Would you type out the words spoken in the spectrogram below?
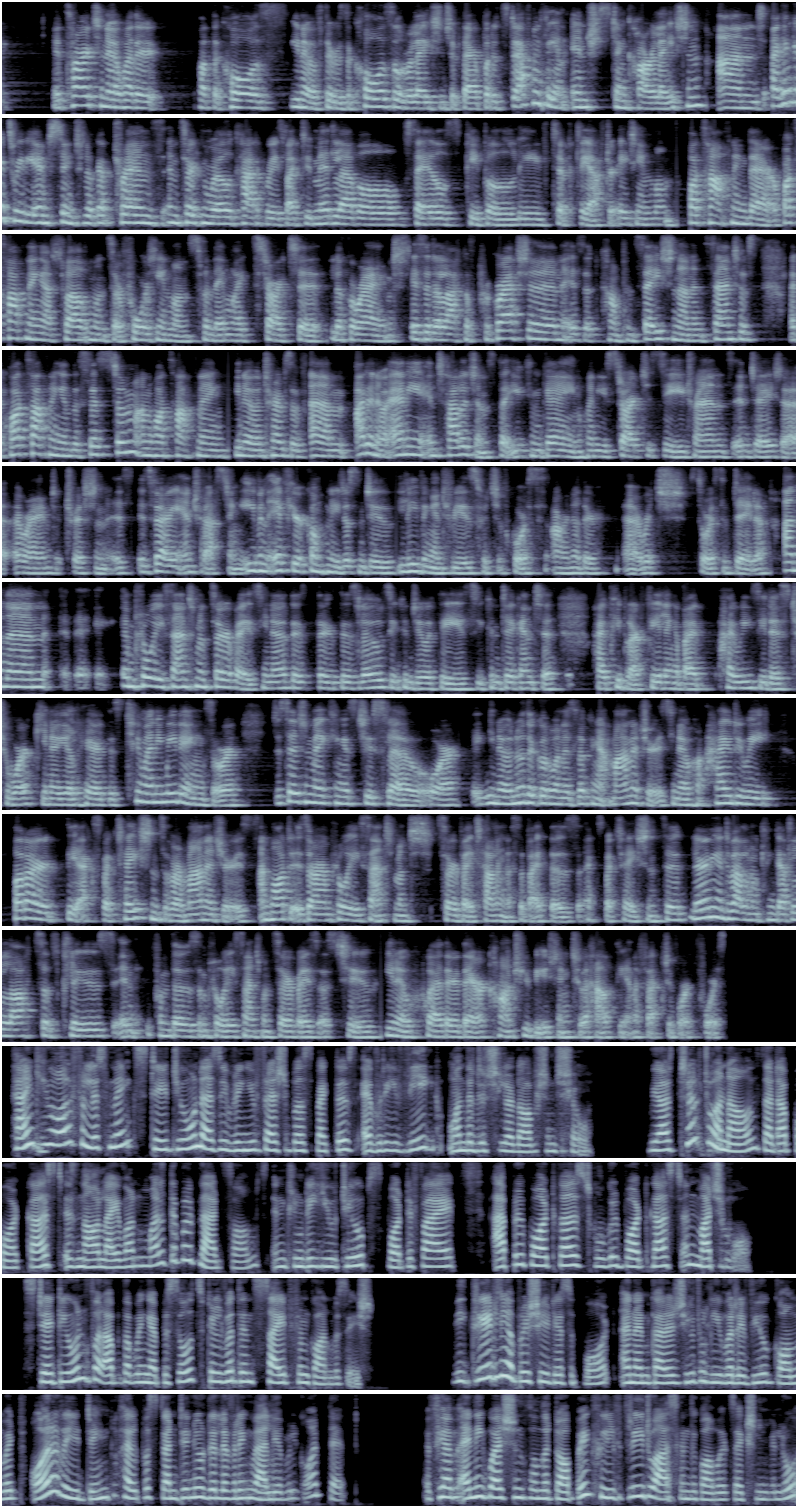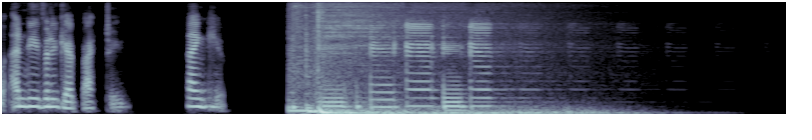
it's hard to know whether what the cause, you know, if there is a causal relationship there, but it's definitely an interesting correlation. And I think it's really interesting to look at trends in certain role categories, like do mid-level sales people leave typically after 18 months? What's happening there? What's happening at 12 months or 14 months when they might start to look around? Is it a lack of progression? Is it compensation and incentives? Like what's happening in the system and what's happening, you know, in terms of um, I don't know, any intelligence that you can gain when you start to see trends in data around attrition is, is very interesting, even if your company doesn't do leaving interviews, which of course are another uh, rich source of data. And then uh, employee sentiment surveys, you know, there's, there, there's loads you can do with these. You can dig into how people are feeling about how easy it is to work. You know, you'll hear there's too many meetings or decision making is too slow. Or, you know, another good one is looking at managers. You know, how do we what are the expectations of our managers and what is our employee sentiment survey telling us about those expectations so learning and development can get lots of clues in from those employee sentiment surveys as to you know whether they're contributing to a healthy and effective workforce Thank you all for listening. Stay tuned as we bring you fresh perspectives every week on the Digital Adoption Show. We are thrilled to announce that our podcast is now live on multiple platforms, including YouTube, Spotify, Apple Podcasts, Google Podcasts, and much more. Stay tuned for upcoming episodes filled with insightful conversation. We greatly appreciate your support and encourage you to leave a review, comment, or a rating to help us continue delivering valuable content. If you have any questions on the topic, feel free to ask in the comment section below and we will get back to you. Thank you. Thank you. thank you.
